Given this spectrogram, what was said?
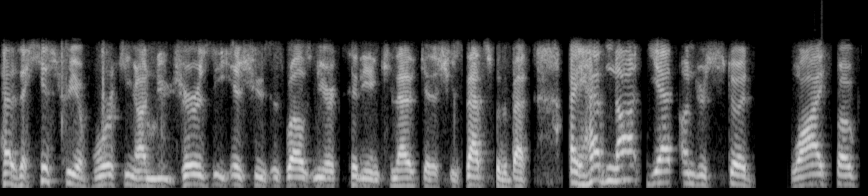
has a history of working on New Jersey issues as well as New York City and Connecticut issues. That's for the best. I have not yet understood why folks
